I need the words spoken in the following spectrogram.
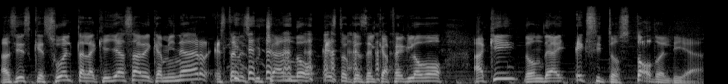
Así es que suelta la que ya sabe caminar. Están escuchando esto que es el Café Globo, aquí donde hay éxitos todo el día.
